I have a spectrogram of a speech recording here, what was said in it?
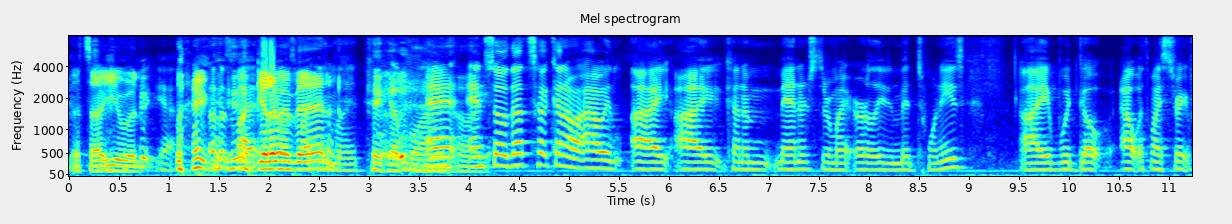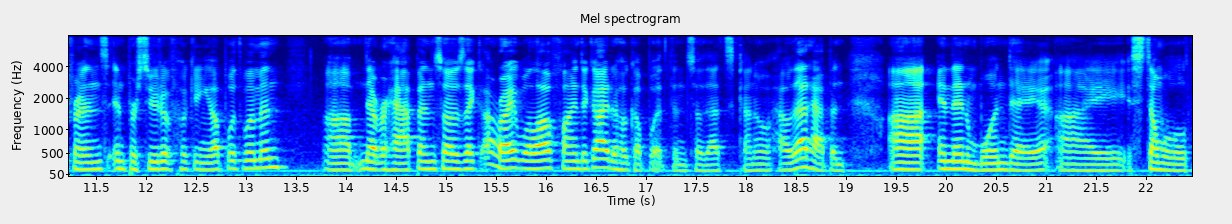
That's how you would yeah, like, my get that them in bed. Pick up line. and, Oh, and yeah. so that's kind of how I I, I kind of managed through my early to mid twenties. I would go out with my straight friends in pursuit of hooking up with women. Um, never happened, so I was like, all right, well, I'll find a guy to hook up with, and so that's kind of how that happened. Uh, and then one day, I stumbled,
